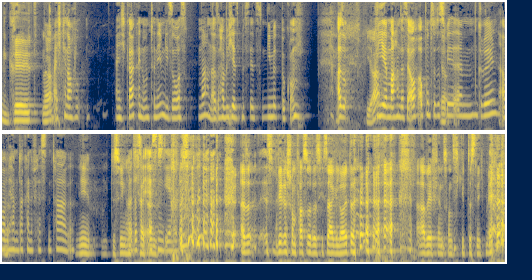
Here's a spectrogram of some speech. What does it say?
gegrillt. Ne? Aber ich kenne auch eigentlich gar keine Unternehmen, die sowas machen. Also habe ich jetzt bis jetzt nie mitbekommen. Also ja. wir machen das ja auch ab und zu, dass ja. wir ähm, grillen, aber ja. wir haben da keine festen Tage. Nee, deswegen hatte oder, ich halt wir Angst. essen gehen oder so. Also es wäre schon fast so, dass ich sage, Leute, AB24 gibt es nicht mehr.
